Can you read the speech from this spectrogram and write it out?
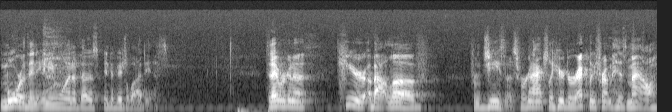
more than any one of those individual ideas. Today we're going to hear about love from Jesus. We're going to actually hear directly from his mouth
